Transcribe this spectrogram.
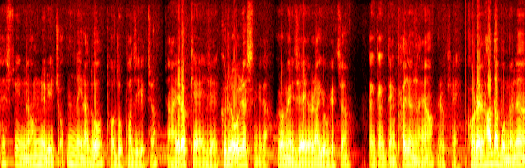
팔 수 있는 확률이 조금이라도 더 높아지겠죠. 자 이렇게 이제 글을 올렸습니다. 그러면 이제 연락이 오겠죠. 땡땡땡 팔렸나요? 이렇게 거래를 하다 보면은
